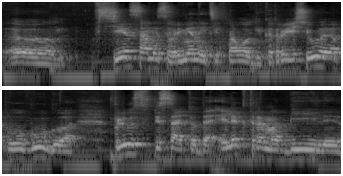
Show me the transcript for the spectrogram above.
э, все самые современные технологии, которые есть у Apple, у Google, плюс вписать туда электромобили,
